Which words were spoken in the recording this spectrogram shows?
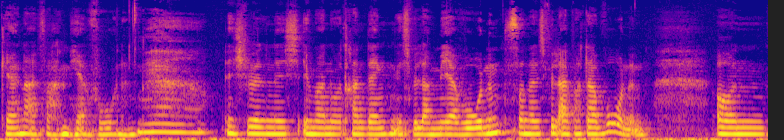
gerne einfach am Meer wohnen. ja. Ich will nicht immer nur dran denken, ich will am Meer wohnen, sondern ich will einfach da wohnen. Und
